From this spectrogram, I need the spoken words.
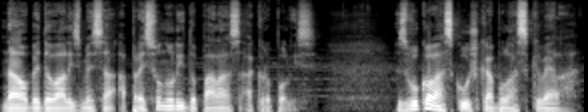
Naobedovali sme sa a presunuli do Palás Akropolis. Zvuková skúška bola skvelá.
